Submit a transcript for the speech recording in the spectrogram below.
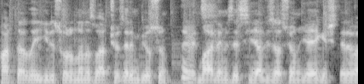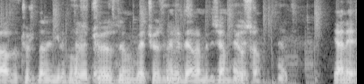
parklarla ilgili sorunlarınız var çözerim diyorsun. evet. Mahallemizde sinyalizasyon, yaya geçitleri vardı. Çocuklarla ilgili bunu Evet, evet. çözdüm ve çözmeye Evet. devam edeceğim Evet, diyorsun. evet. Yani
